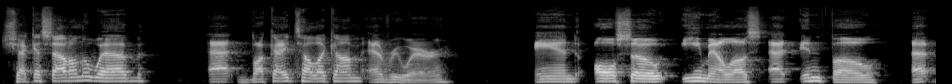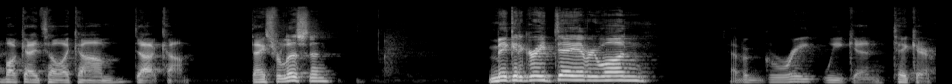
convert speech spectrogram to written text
check us out on the web at Buckeye Telecom everywhere and also email us at info at buckeyetelecom.com. Thanks for listening. Make it a great day, everyone. Have a great weekend. Take care.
